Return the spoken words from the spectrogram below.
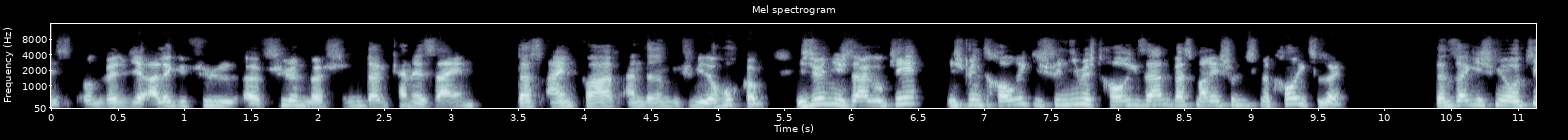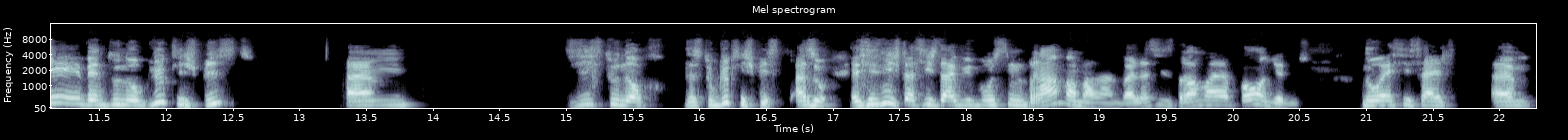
ist. Und wenn wir alle Gefühle äh, fühlen möchten, dann kann es sein, dass ein paar andere Gefühle wieder hochkommen. Ich will nicht sagen, okay, ich bin traurig, ich will nie mehr traurig sein, was mache ich schon nicht mehr traurig zu sein? Dann sage ich mir, okay, wenn du noch glücklich bist, ähm, siehst du noch, dass du glücklich bist. Also es ist nicht, dass ich sage, wir müssen Drama machen, weil das ist Drama brauchen wir nicht. Nur es ist halt, ähm,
